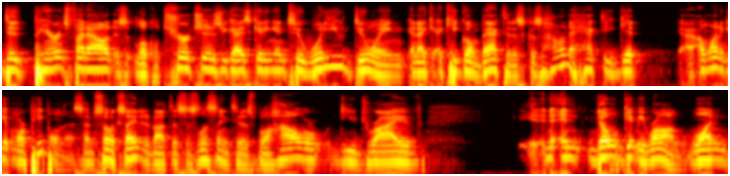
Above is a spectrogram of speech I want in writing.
did parents find out? Is it local churches you guys getting into? What are you doing? And I, I keep going back to this because how in the heck do you get? I, I want to get more people in this. I'm so excited about this. Is listening to this. Well, how do you drive? And, and don't get me wrong, one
